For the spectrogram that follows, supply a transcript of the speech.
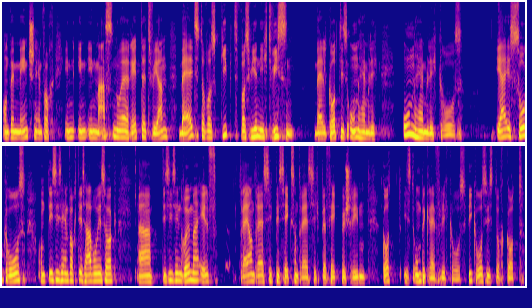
und wenn Menschen einfach in, in, in Massen nur errettet werden, weil es da was gibt, was wir nicht wissen. Weil Gott ist unheimlich, unheimlich groß. Er ist so groß und das ist einfach das auch, wo ich sage, äh, das ist in Römer 11, 33 bis 36 perfekt beschrieben. Gott ist unbegreiflich groß. Wie groß ist doch Gott?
